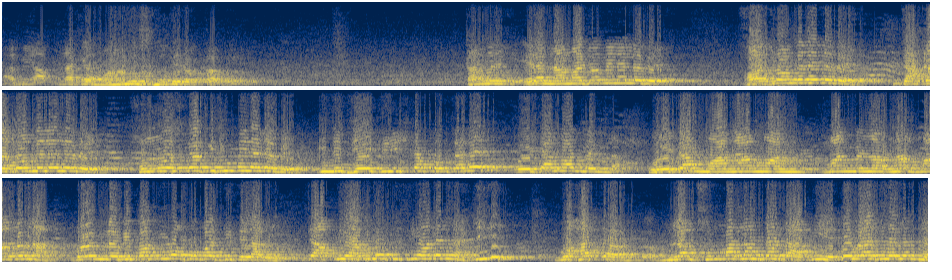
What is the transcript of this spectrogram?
আমি আপনাকে মানুষ হতে রক্ষা করব। তার মানে কি? এরা নামাজও মেনে নেবে, হজও মেনে নেবে, জাকাতও মেনে নেবে, সমস্ত কিছু মেনে নেবে। কিন্তু যে জিনিসটা পৌঁছালে ওইটা মানবেন না। ওইটা মানা মান মানবেন না মানলো না। বরং নবী পাখিও অপবাদ দিতে লাগল যে আপনি এখনও খুশি হলেন না কি লাম সুম্মাল্লাম দাদা আপনি এত রাজি হলেন না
